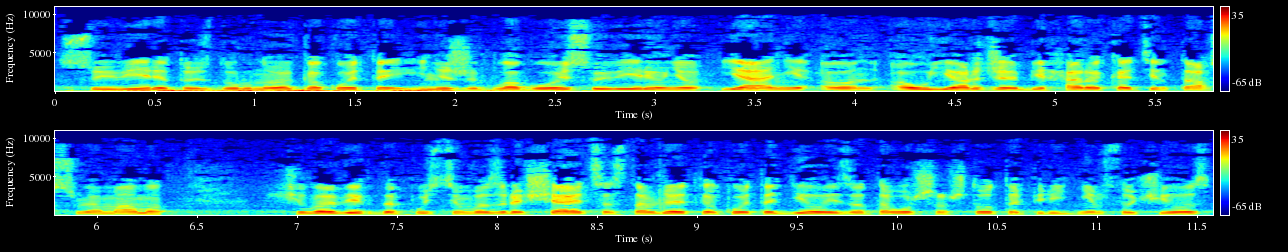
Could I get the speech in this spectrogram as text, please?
суеверие, то есть дурной какой-то, или же благое суеверие у него. يعني أو يرجع بحركة تحصل أمامه. Человек, допустим, возвращается, оставляет какое-то дело из-за того, что что-то перед ним случилось.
